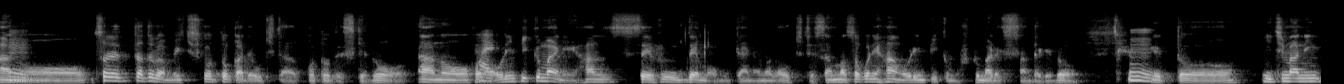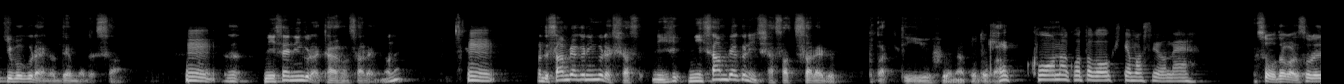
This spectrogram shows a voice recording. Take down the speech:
あの、それ例えばメキシコとかで起きたことですけどあのほら、はい。オリンピック前に反政府デモみたいなのが起きてさ、まあ、そこに反オリンピックも含まれてたんだけど、うん。えっと、1万人規模ぐらいのデモでさうん。2000人ぐらい逮捕されるのね。うん。で300人ぐらい射2300人射殺されるとかっていうふうなことが。結構なことが起きてますよね。そうだからそれ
